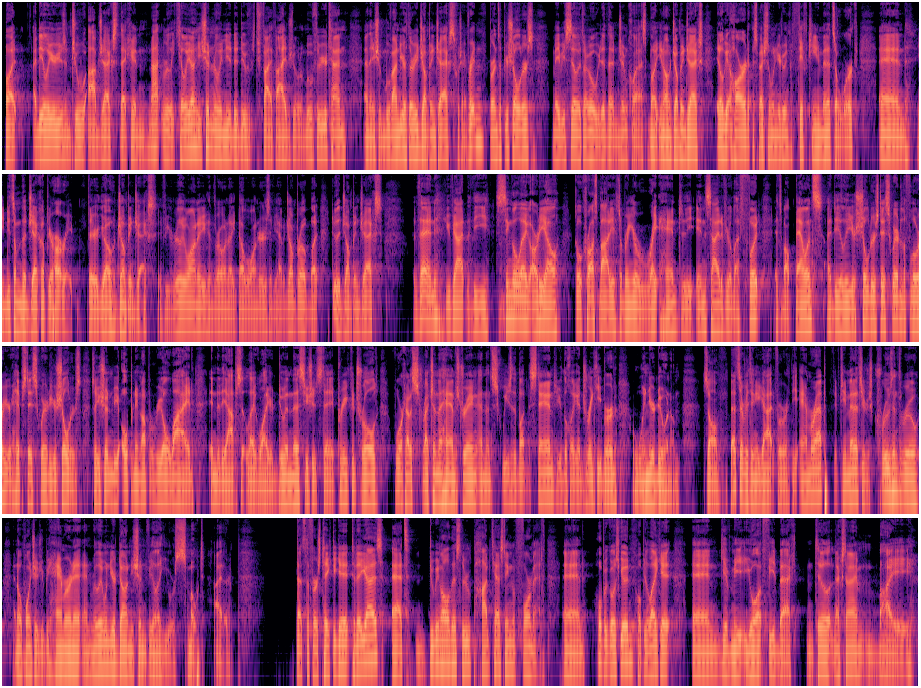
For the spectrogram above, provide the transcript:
But ideally you're using two objects that can not really kill you. You shouldn't really need to do five five. You should be able to move through your 10 and then you should move on to your 30 jumping jacks, which I've written, burns up your shoulders. Maybe silly. It's like, oh, we did that in gym class, but you know, jumping jacks, it'll get hard, especially when you're doing 15 minutes of work and you need something to jack up your heart rate. There you go. Jumping jacks. If you really want to, you can throw in like double unders if you have a jump rope, but do the jumping jacks. Then you've got the single leg RDL Go cross body. So bring your right hand to the inside of your left foot. It's about balance. Ideally, your shoulders stay square to the floor, your hips stay square to your shoulders. So you shouldn't be opening up real wide into the opposite leg while you're doing this. You should stay pretty controlled. Work out a stretch in the hamstring and then squeeze the butt to stand. You look like a drinky bird when you're doing them. So that's everything you got for the AMRAP. 15 minutes, you're just cruising through. At no point should you be hammering it. And really, when you're done, you shouldn't feel like you were smoked either. That's the first take to get today, guys, at doing all this through podcasting format. And hope it goes good. Hope you like it and give me your feedback. Until next time, bye.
